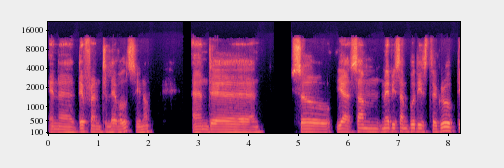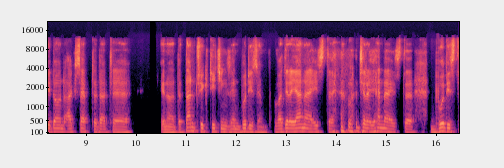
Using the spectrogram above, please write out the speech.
in uh, different levels, you know. And uh, so, yeah, some maybe some Buddhist group they don't accept that, uh, you know, the tantric teachings in Buddhism. Vajrayana is the Vajrayana is the Buddhist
